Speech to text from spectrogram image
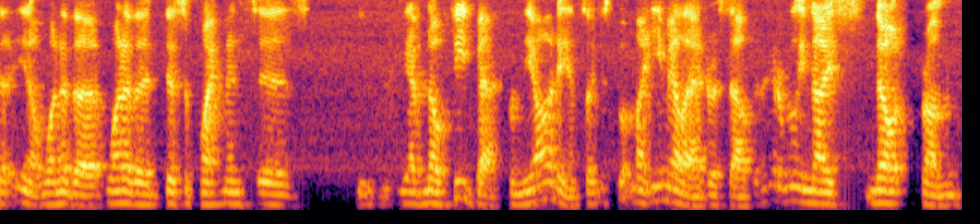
uh, you know, one of the one of the disappointments is you have no feedback from the audience. So I just put my email address out there. I got a really nice note from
